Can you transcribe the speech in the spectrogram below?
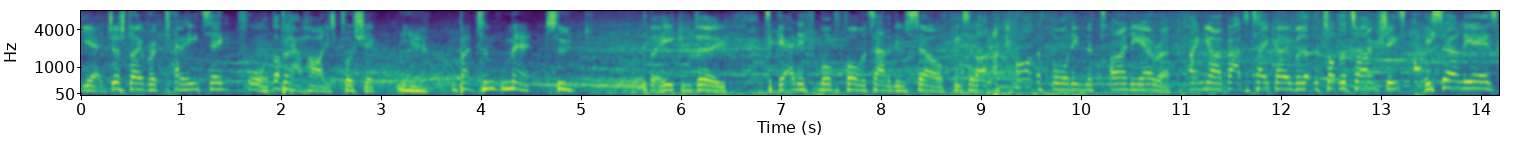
yeah, just over a 10 heating. Oh, look how hard he's pushing. Yeah. But to Matt, to that he can do to get any more performance out of himself. He said, I, I can't afford even a tiny error. And you're about to take over at the top of the timesheets. He certainly is.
